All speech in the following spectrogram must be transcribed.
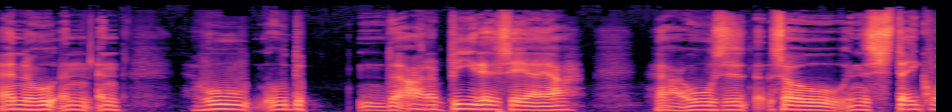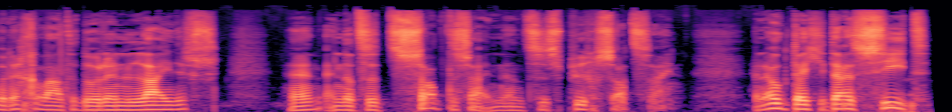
En hoe, en, en hoe, hoe de, de Arabieren, ja, ja, hoe ze zo in de steek worden gelaten door hun leiders. En dat ze het zat zijn, dat ze spuugzat zijn. En ook dat je daar ziet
